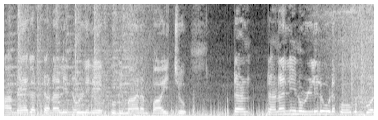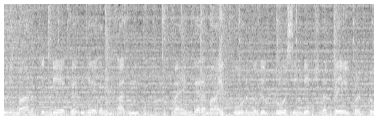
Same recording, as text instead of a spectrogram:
ആ മേഘ ടണലിനുള്ളിലേക്ക് വിമാനം പായിച്ചു. ടണലിനുള്ളിലൂടെ പോകുമ്പോൾ വിമാനത്തിന്റെ ഗതിവേഗം അതി ഭയങ്കരമായി കൂടുന്നത് ബ്രൂസിന്റെ ശ്രദ്ധയിൽപ്പെട്ടു.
